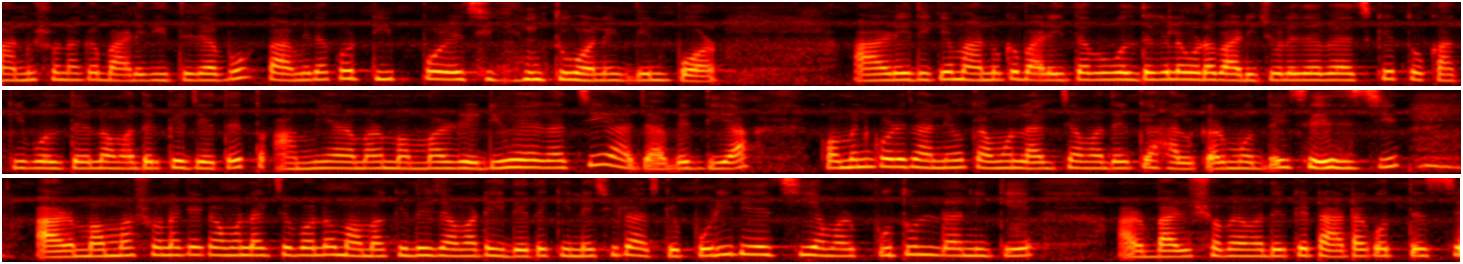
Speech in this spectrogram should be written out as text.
মানুষ ওনাকে বাড়ি দিতে যাব। তো আমি দেখো টিপ পড়েছি কিন্তু অনেক দিন পর। আর এদিকে মানুকে বাড়িতে যাব বলতে গেলে ওরা বাড়ি চলে যাবে আজকে। তো কাকি বলতে এলো আমাদেরকে যেতে। তো আমি আর আমার মাম্মার রেডি হয়ে গেছি। আর যাবে দিয়া। কমেন্ট করে জানিও কেমন লাগছে আমাদেরকে হালকার মধ্যেই সেজেছি আর মাম্মা সোনাকে কেমন লাগছে বলো? মামা কিন্তু জামাটা ঈদেতে কিনেছিল। আজকে পরিয়ে দিয়েছি আমার পুতুল রানীকে। আর বাড়ির সবাই আমাদেরকে টাটা করতে এসছে,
